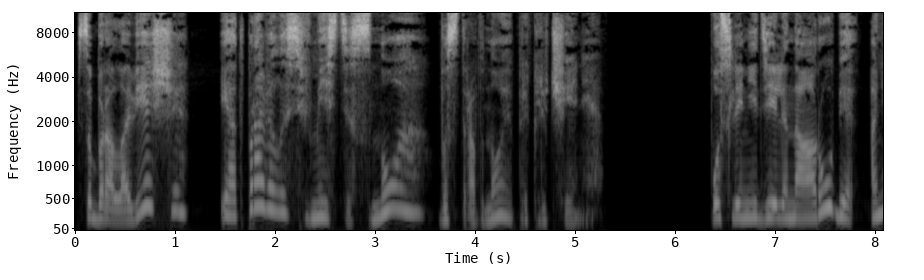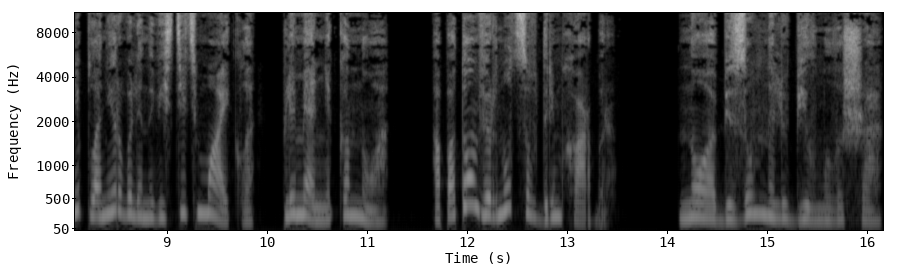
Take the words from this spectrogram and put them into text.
собрала вещи и отправилась вместе с Ноа в островное приключение. После недели на Арубе они планировали навестить Майкла, племянника Ноа, а потом вернуться в Дрим-Харбор. Ноа безумно любил малыша,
